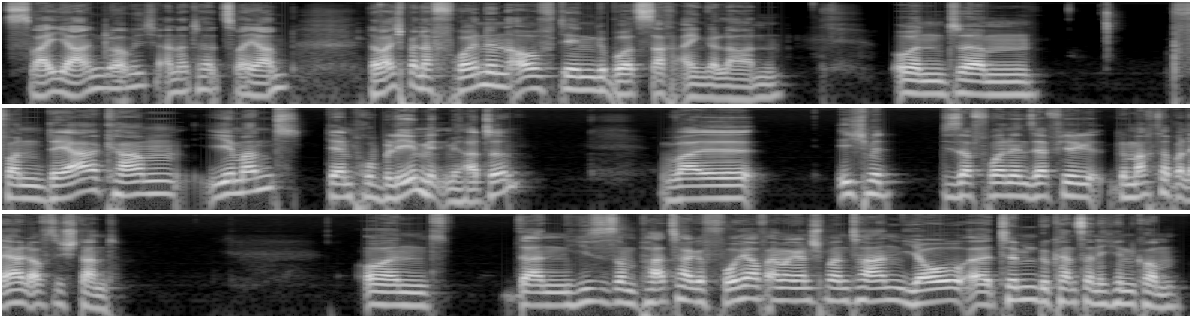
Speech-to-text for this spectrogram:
zwei Jahren, glaube ich, anderthalb, zwei Jahren. Da war ich bei einer Freundin auf den Geburtstag eingeladen. Und ähm, von der kam jemand, der ein Problem mit mir hatte, weil ich mit dieser Freundin sehr viel gemacht habe und er halt auf sie stand. Und dann hieß es so ein paar Tage vorher auf einmal ganz spontan, yo, äh, Tim, du kannst da nicht hinkommen.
